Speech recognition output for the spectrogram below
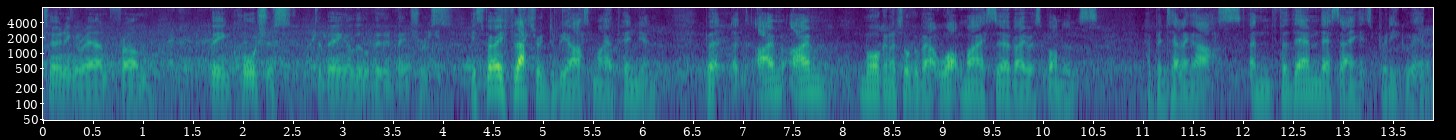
turning around from being cautious to being a little bit adventurous. It's very flattering to be asked my opinion, but I'm, I'm more going to talk about what my survey respondents have been telling us, and for them they're saying it's pretty grim.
